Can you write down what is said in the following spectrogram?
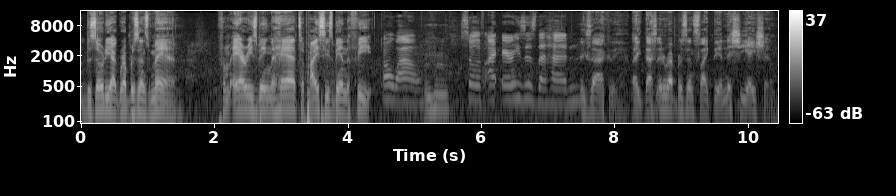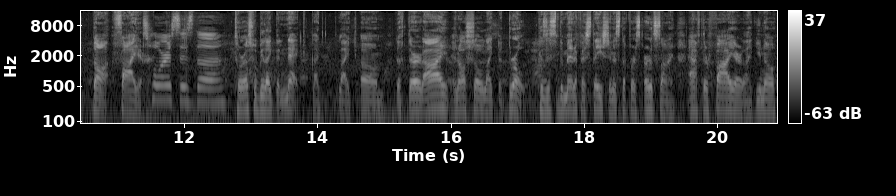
the zodiac represents man. From Aries being the head to Pisces being the feet. oh wow. Mm-hmm. So if I, Aries is the head, Exactly. Like that's it represents like the initiation, thought, fire. Taurus is the Taurus would be like the neck, like like um, the third eye, and also like the throat, because it's the manifestation. It's the first Earth sign after fire, like you know,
